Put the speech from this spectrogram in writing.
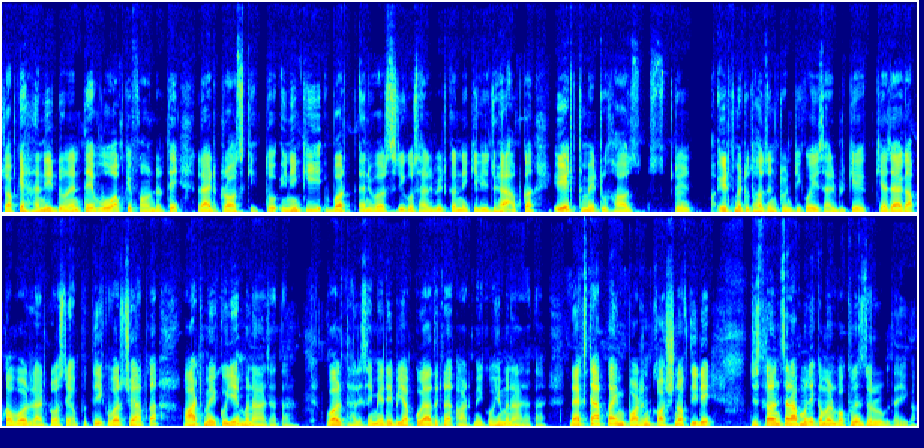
जो आपके हैंनरी डोनेंट थे, वो आपके फाउंडर थे रेड क्रॉस की। तो इन्हीं की बर्थ एनिवर्सरी को सेलिब्रेट करने के लिए जो है, आपका एट्थ मे टू एट्थ में टू थाउज़ेंड ट्वेंटी को ये सेलिब्रेट किया जाएगा आपका वर्ल्ड रेड क्रॉस डे और प्रत्येक वर्ष जो है, आपका आठ मई को ये मनाया जाता है। वर्ल्ड थैलेसेमिया डे भी आपको याद रखना है आठ मई को ही मनाया जाता है। नेक्स्ट है आपका important question of the day जिसका आंसर आप मुझे कमेंट बॉक्स में ज़रूर बताइएगा।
